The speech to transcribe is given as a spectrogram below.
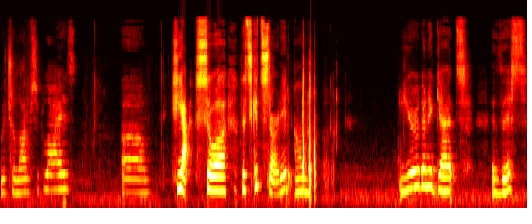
which a lot of supplies. Um, yeah, so uh, let's get started. Um, you're going to get this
